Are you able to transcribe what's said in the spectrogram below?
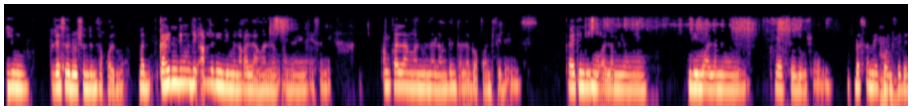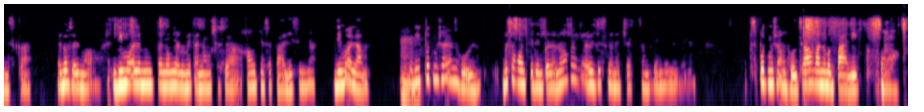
yung resolution dun sa call mo. Mad, kahit hindi mo din actually hindi mo na kailangan ng ano yun ni. Ang kailangan mo na lang din talaga confidence. Kahit hindi mo alam yung hindi mo alam yung resolution. Basta may Mm. confidence ka. Ano sabi mo, hindi mo alam yung tanong niya, may tanong siya sa account niya, sa policy niya. Hindi mo alam. Mm. Hindi put mo siya on hold. Basta confident ka lang, "No, okay, I'll just gonna check something, ganyan, ganyan. Tapos put mo siya on hold. Saka ka na mag-panic.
